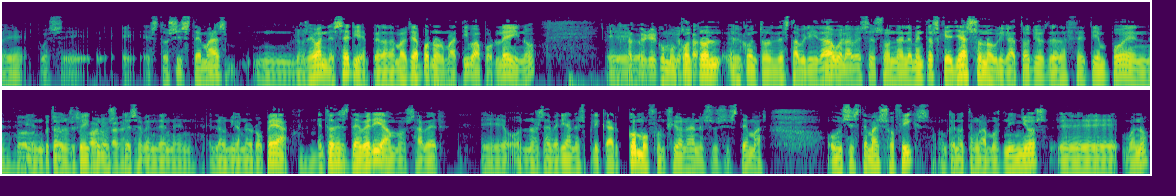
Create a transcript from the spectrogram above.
eh, pues eh, eh, estos sistemas mm, los llevan de serie, pero además ya por normativa, por ley, ¿no? Eh, como curiosa- control, el control de estabilidad o el ABS son elementos que ya son obligatorios desde hace tiempo en, Todos los en todos vehículos que se venden en, en la Unión Europea. Entonces deberíamos saber eh, o nos deberían explicar cómo funcionan esos sistemas. O un sistema ISOFIX, aunque no tengamos niños, eh, bueno...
